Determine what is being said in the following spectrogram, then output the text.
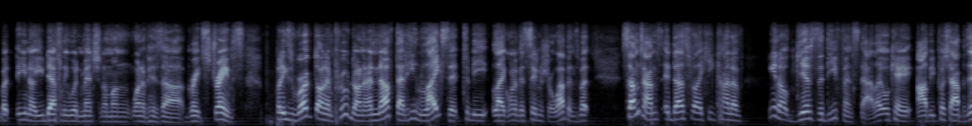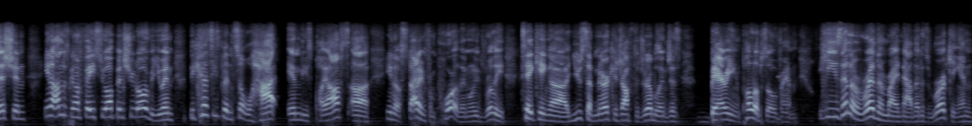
But you know, you definitely wouldn't mention among one of his uh, great strengths. But he's worked on, improved on enough that he likes it to be like one of his signature weapons. But sometimes it does feel like he kind of you know, gives the defense that. Like, okay, I'll be pushed out of position. You know, I'm just gonna face you up and shoot over you. And because he's been so hot in these playoffs, uh, you know, starting from Portland when he's really taking uh Jusuf Nurkic off the dribble and just burying pull-ups over him, he's in a rhythm right now that is working. And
